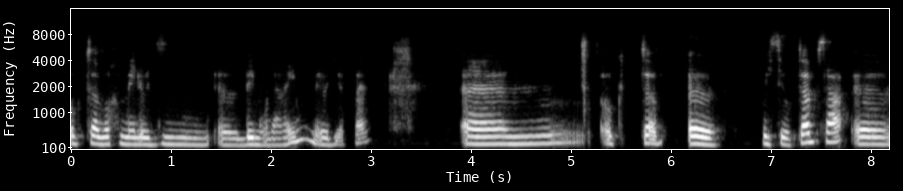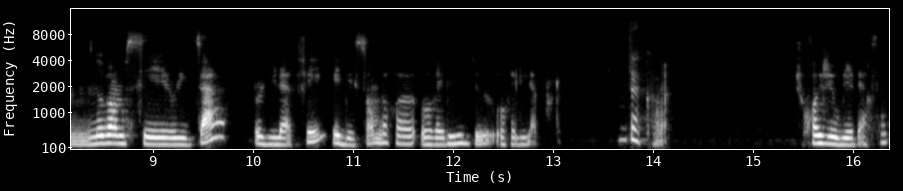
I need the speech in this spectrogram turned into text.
Octobre, Mélodie euh, B Mandarine, Mélodie Hoffman. octobre, oui, c'est octobre ça. novembre, c'est Rita, Loli Lafay. Et décembre, Aurélie de Aurélie Lapoule. D'accord. Je crois que j'ai oublié personne.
